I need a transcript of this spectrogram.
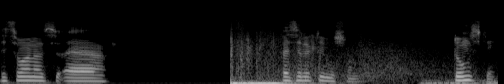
this one is a facility mission. Doomsday.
